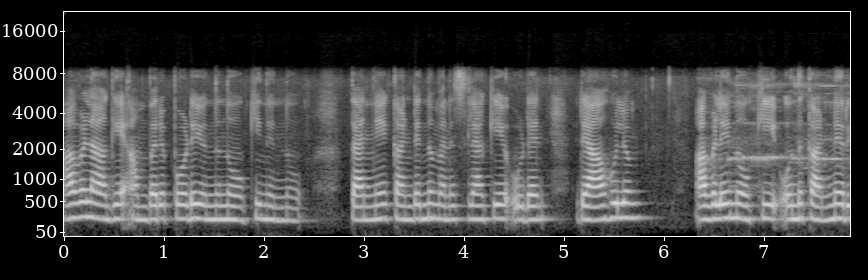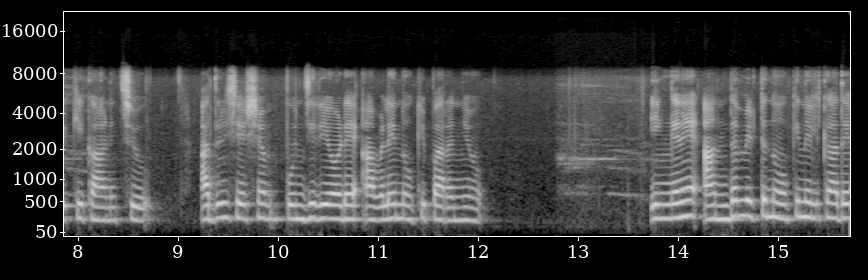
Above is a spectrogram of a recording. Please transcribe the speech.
അവൾ ആകെ അമ്പരപ്പോടെയൊന്ന് നോക്കി നിന്നു. തന്നെ കണ്ടെന്നു മനസ്സിലാക്കിയ ഉടൻ രാഹുലും അവളെ നോക്കി ഒന്ന് കണ്ണിറുക്കി കാണിച്ചു. അതിനുശേഷം പുഞ്ചിരിയോടെ അവളെ നോക്കി പറഞ്ഞു. "ഇങ്ങനെ അന്തം വിട്ട് നോക്കി നിൽക്കാതെ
